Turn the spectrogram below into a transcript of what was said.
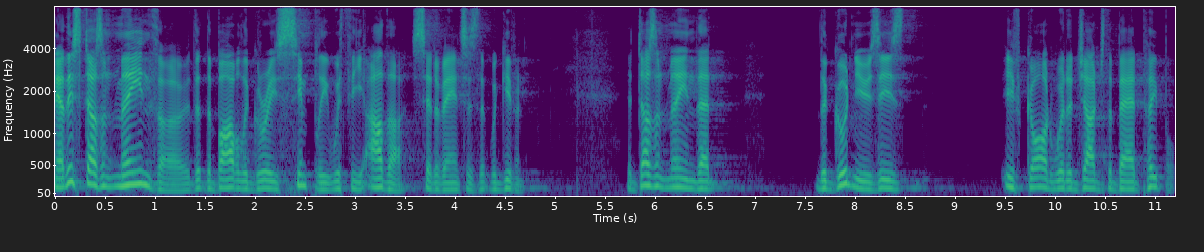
Now, this doesn't mean, though, that the Bible agrees simply with the other set of answers that were given. It doesn't mean that the good news is if God were to judge the bad people.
